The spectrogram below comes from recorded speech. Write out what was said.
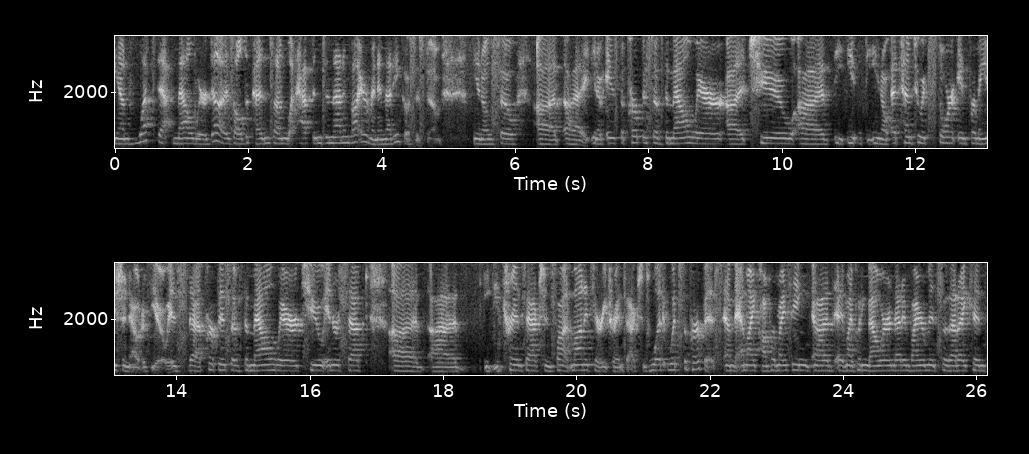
And what that malware does all depends on what happens in that environment, in that ecosystem. You know, so uh, uh, you know, is the purpose of the malware uh, to uh, you, know, attempt to extort information out of you? Is the purpose of the malware to intercept uh, uh, transactions, monetary transactions. What what's the purpose? Am, am I compromising? Uh, am I putting malware in that environment so that I can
